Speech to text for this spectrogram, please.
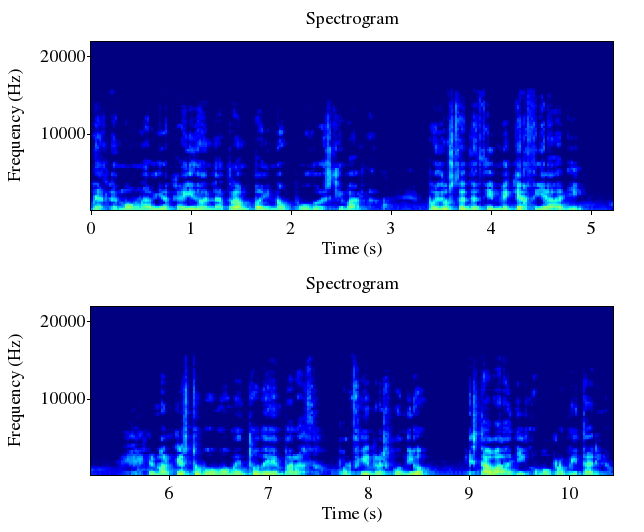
De Remón había caído en la trampa y no pudo esquivarla. ¿Puede usted decirme qué hacía allí? El marqués tuvo un momento de embarazo. Por fin respondió. Estaba allí como propietario.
